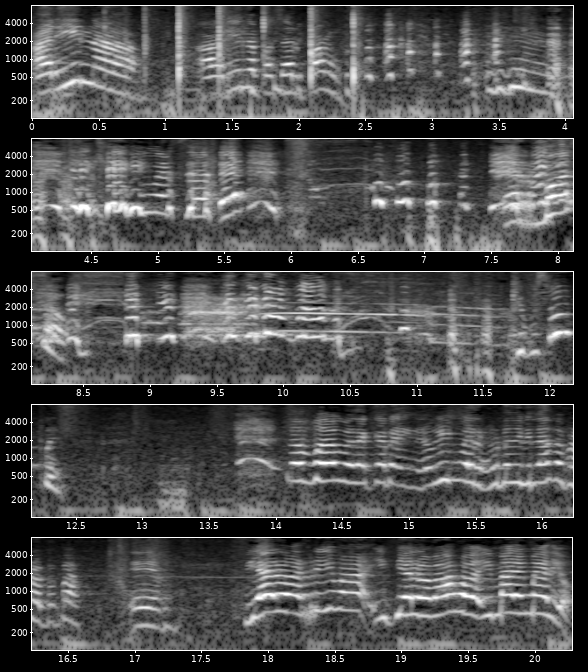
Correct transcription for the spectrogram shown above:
Harina. Harina para hacer pan. Es que Imer se ve. ¡Hermoso! Es que no puedo. ¿Qué pasó, pues? No puedo con la cara de Imer. Una adivinanza para papá. Eh, cielo arriba y cielo abajo y mar en medio.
